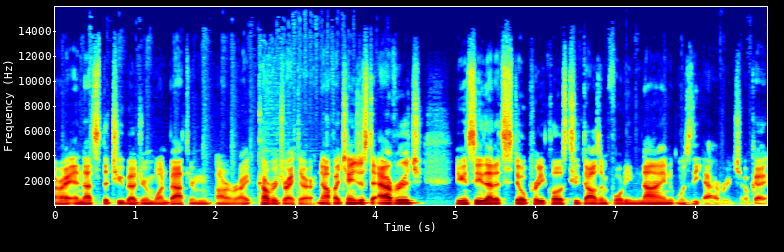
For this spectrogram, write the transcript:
All right, and that's the two bedroom, one bathroom, all right, coverage right there. Now, if I change this to average, you can see that it's still pretty close. 2,049 was the average, okay?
